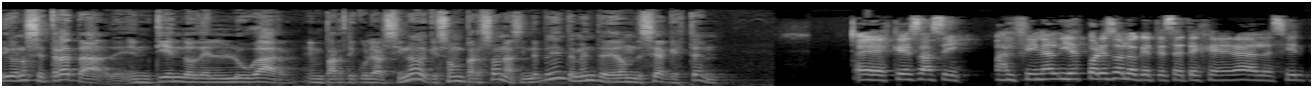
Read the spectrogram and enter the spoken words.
Digo, no se trata, entiendo, del lugar en particular, sino de que son personas, independientemente de donde sea que estén. Es que es así, al final, y es por eso lo que te, se te genera al decir,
